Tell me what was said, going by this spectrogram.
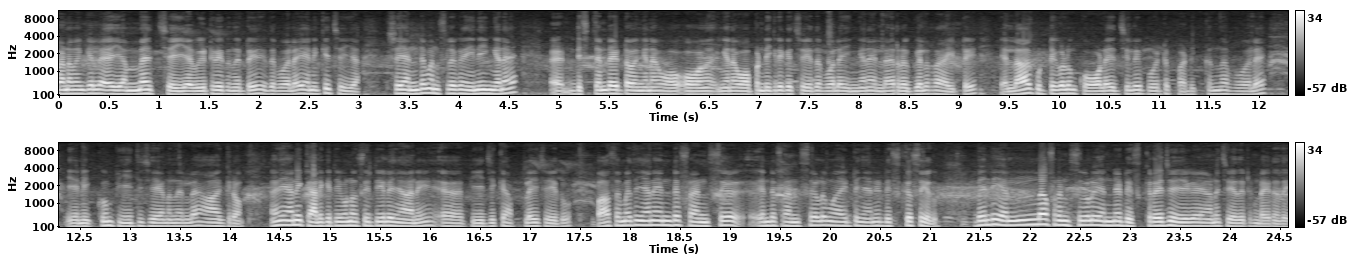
വേണമെങ്കിൽ എം എ ചെയ്യുക വീട്ടിലിരുന്നിട്ട് ഇതുപോലെ എനിക്ക് ചെയ്യാം. പക്ഷേ എന്റെ മനസ്സിലൊക്കെ ഇനി ഇങ്ങനെ ഡിസ്റ്റന്റ് ആയിട്ടോ ഇങ്ങനെ ഇങ്ങനെ ഓപ്പൺ ഡിഗ്രി ഒക്കെ ചെയ്ത പോലെ ഇങ്ങനെ എല്ലാം റെഗുലറായിട്ട് എല്ലാ കുട്ടികളും കോളേജിൽ പോയിട്ട് പഠിക്കുന്ന പോലെ എനിക്കും പി ജി ചെയ്യണം എന്നുള്ള ആഗ്രഹം. അങ്ങനെ ഞാൻ കാലിക്കറ്റ് യൂണിവേഴ്സിറ്റിയിൽ ഞാൻ പി ജിക്ക് അപ്ലൈ ചെയ്തു. അപ്പോൾ ആ സമയത്ത് ഞാൻ എന്റെ ഫ്രണ്ട്സ് എന്റെ ഫ്രണ്ട്സുകളുമായിട്ട് ഞാൻ ഡിസ്കസ് ചെയ്തു. അപ്പോൾ എന്റെ എല്ലാ ഫ്രണ്ട്സുകളും എന്നെ ഡിസ്കറേജ് ചെയ്യുകയാണ് ചെയ്തിട്ടുണ്ടായിരുന്നത്.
